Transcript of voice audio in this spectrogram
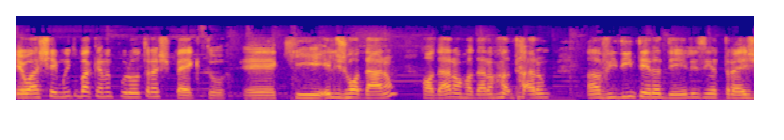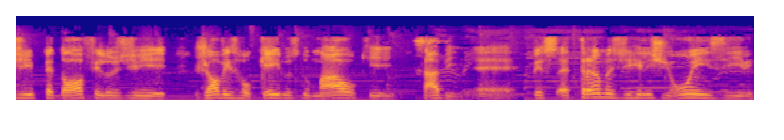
eu achei muito bacana por outro aspecto. É que eles rodaram, rodaram, rodaram, rodaram a vida inteira deles em atrás de pedófilos, de jovens roqueiros do mal que. Sabe, é, é, tramas de religiões e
